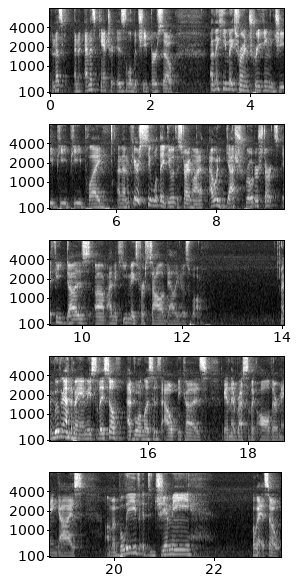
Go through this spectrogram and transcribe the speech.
And, Enes, and Enes Kanter is a little bit cheaper, so I think he makes for an intriguing GPP play. And then I'm curious to see what they do with the starting lineup. I would guess Schroeder starts. If he does, um, I think he makes for solid value as well. I'm moving on to Miami, so they still have everyone listed as out because again they rested like all their main guys. Um, I believe it's Jimmy. Okay, so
